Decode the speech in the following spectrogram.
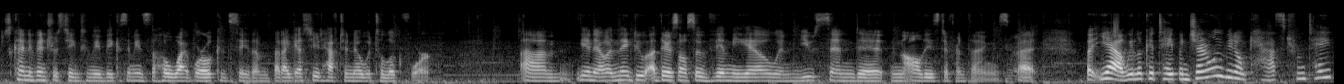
It's kind of interesting to me because it means the whole wide world can see them, but I guess you'd have to know what to look for. Um, you know, and they do, there's also Vimeo and YouSendIt and all these different things. Yeah. But, but yeah, we look at tape and generally we don't cast from tape.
